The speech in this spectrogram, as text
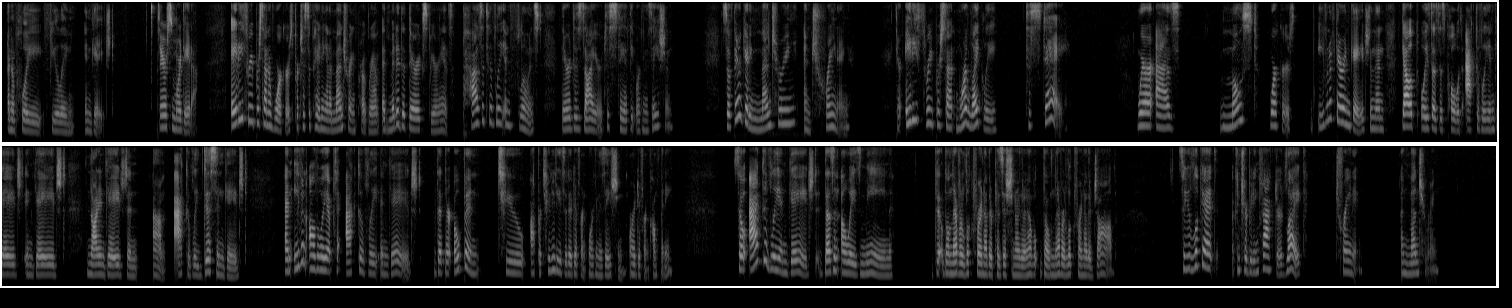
an employee feeling engaged? So here's some more data. 83% of workers participating in a mentoring program admitted that their experience positively influenced their desire to stay at the organization. So if they're getting mentoring and training, they're 83% more likely to stay. Whereas most workers, even if they're engaged, and then Gallup always does this poll with actively engaged, engaged, not engaged, and um, actively disengaged, and even all the way up to actively engaged, that they're open to opportunities at a different organization or a different company. So, actively engaged doesn't always mean they'll never look for another position or they'll never, they'll never look for another job. So, you look at a contributing factor like training and mentoring,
